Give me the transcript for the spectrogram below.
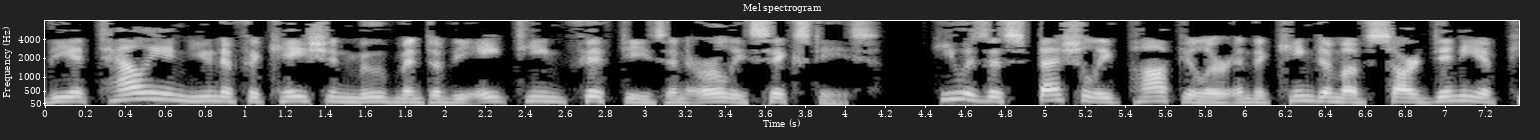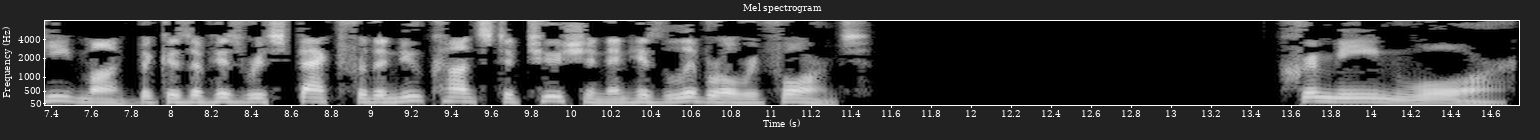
the Italian unification movement of the 1850s and early 60s. He was especially popular in the Kingdom of Sardinia-Piedmont because of his respect for the new constitution and his liberal reforms. Crimean War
